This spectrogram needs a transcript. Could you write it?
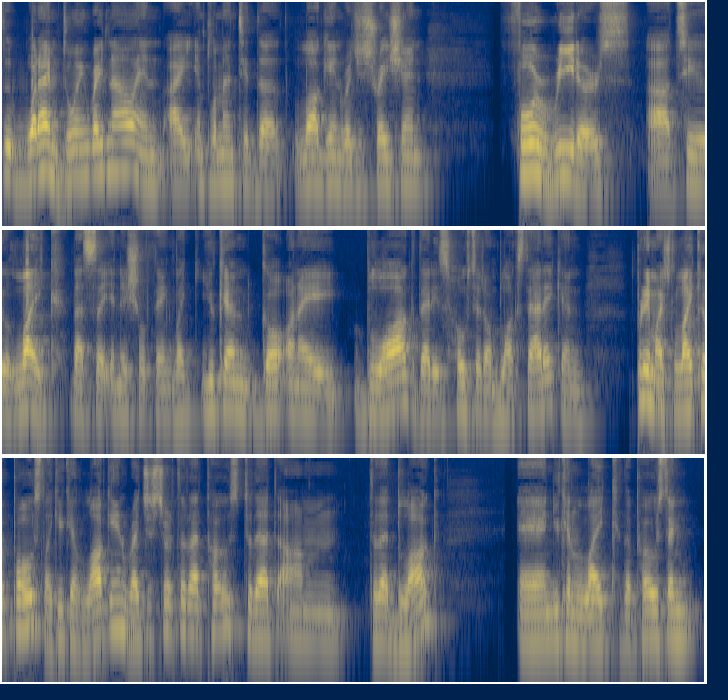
what I'm doing right now, and I implemented the login registration for readers uh, to like. That's the initial thing. Like you can go on a blog that is hosted on Blogstatic and pretty much like a post. Like you can log in, register to that post, to that um, to that blog, and you can like the post, and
